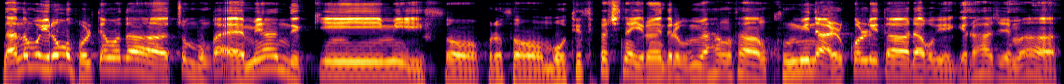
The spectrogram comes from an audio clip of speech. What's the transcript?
나는 뭐 이런 거 볼 때마다 좀 뭔가 애매한 느낌이 있어. 그래서 뭐 디스패치나 이런 애들을 보면 항상 국민의 알 권리다 라고 얘기를 하지만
